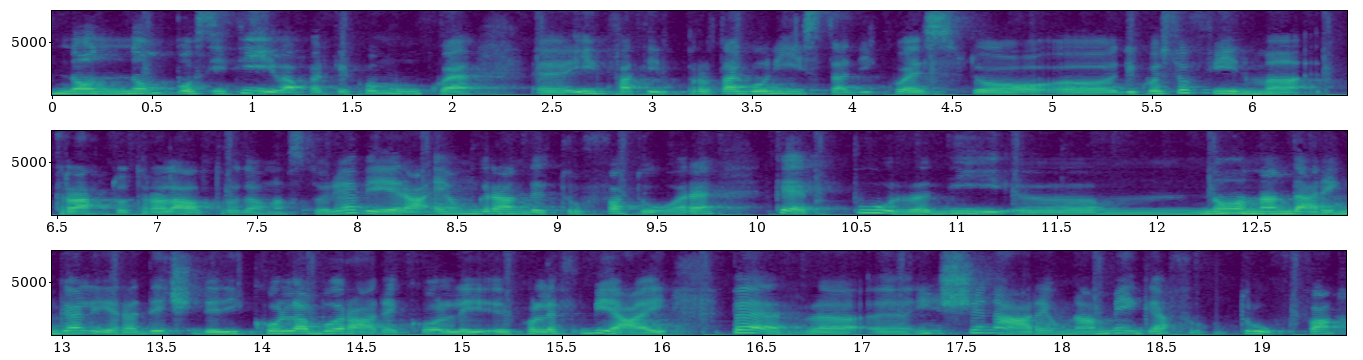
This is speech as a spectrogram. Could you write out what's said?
non, non, positiva perché comunque eh, infatti il protagonista di questo, uh, di questo, film tratto tra l'altro da una storia vera è un grande truffatore che pur di um, non andare in galera decide di collaborare con, le, con l'FBI per uh, inscenare una mega truffa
